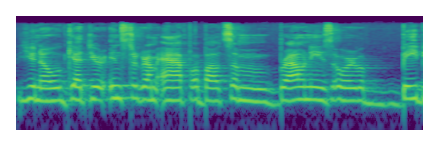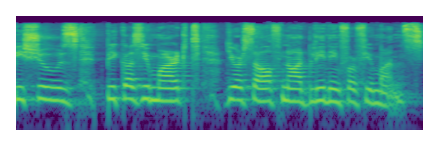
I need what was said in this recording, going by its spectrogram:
you know, get your Instagram app about some brownies or baby shoes because you marked yourself not bleeding for a few months.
